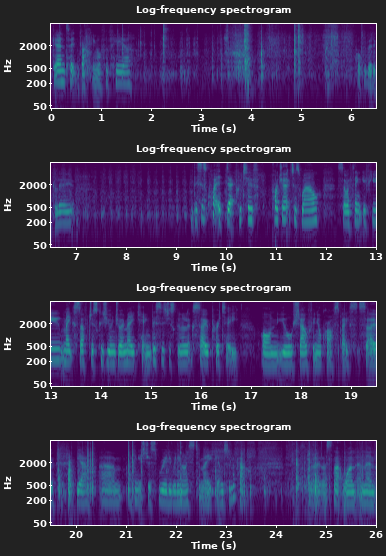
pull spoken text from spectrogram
Again, take the backing off of here. Pop a bit of glue. This is quite a decorative project as well. So I think if you make stuff just because you enjoy making, this is just going to look so pretty on your shelf in your craft space. So yeah, um, I think it's just really, really nice to make and to look at. So that's that one. And then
